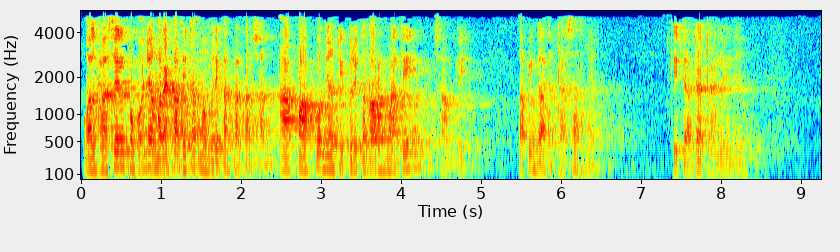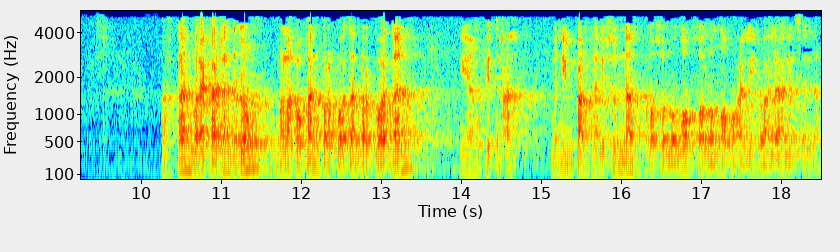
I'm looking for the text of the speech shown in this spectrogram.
Walhasil pokoknya mereka tidak memberikan batasan. Apa pun yang diberikan orang mati sampai. Tapi nggak ada dasarnya. Tidak ada dalilnya. Bahkan mereka cenderung melakukan perbuatan-perbuatan yang bid'ah, menyimpang dari sunnah Rasulullah sallallahu alaihi wasallam.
